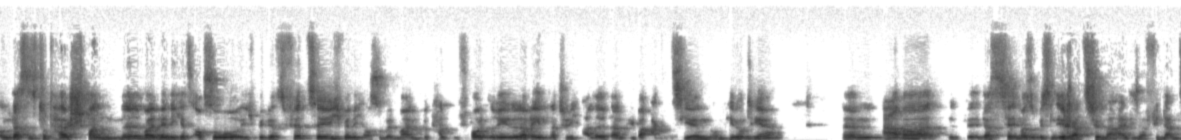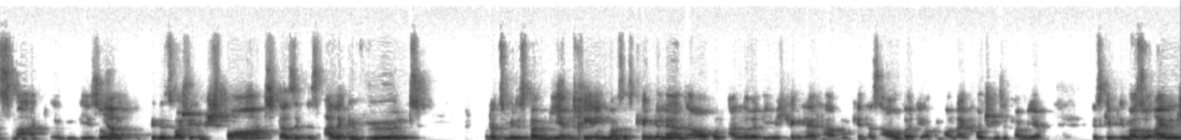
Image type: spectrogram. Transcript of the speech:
und das ist total spannend, ne? weil wenn ich jetzt auch so, ich bin jetzt 40, wenn ich auch so mit meinen bekannten Freunden rede, da reden natürlich alle dann über Aktien und hin und her. Ähm, aber das ist ja immer so ein bisschen irrational, dieser Finanzmarkt irgendwie. So, ja. Ich finde zum Beispiel im Sport, da sind es alle gewöhnt, oder zumindest bei mir im Training, du hast es kennengelernt auch und andere, die mich kennengelernt haben, kennen das auch, oder die auch im Online-Coaching sind bei mir. Es gibt immer so einen,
